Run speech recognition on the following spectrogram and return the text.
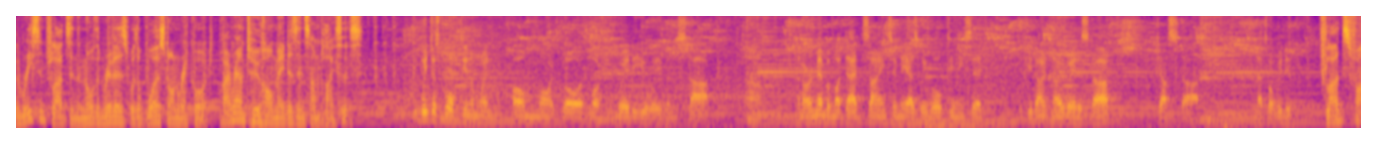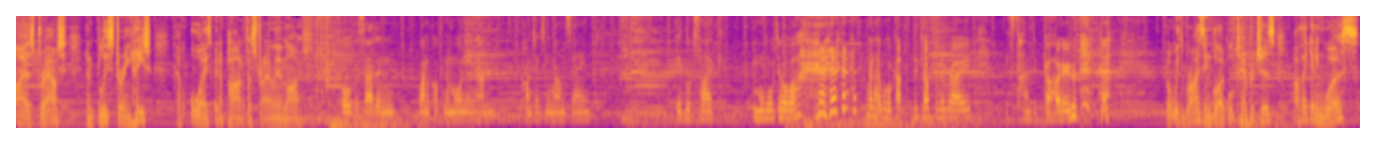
The recent floods in the northern rivers were the worst on record, by around two whole metres in some places. We just walked in and went, oh my God, like, where do you even start? Um, and I remember my dad saying to me as we walked in, he said, if you don't know where to start, just start. And that's what we did. Floods, fires, drought, and blistering heat have always been a part of Australian life. All of a sudden, one o'clock in the morning, I'm contacting mum saying, it looks like Mordor when I walk up to the top of the road. It's time to go. but with rising global temperatures, are they getting worse?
